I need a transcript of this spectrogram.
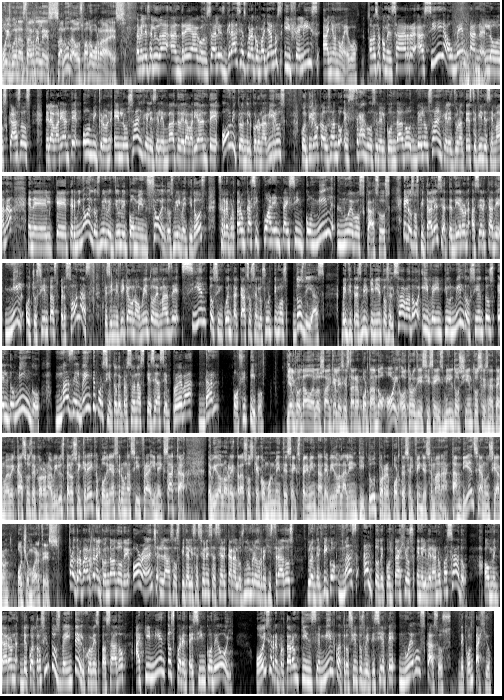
Muy buenas tardes, les saluda Osvaldo Borraes. También les saluda Andrea González. Gracias por acompañarnos y feliz año nuevo. Vamos a comenzar así. Aumentan los casos de la variante Omicron en Los Ángeles. El embate de la variante Omicron del coronavirus continuó causando estragos en el condado de Los Ángeles durante este fin de semana, en el que terminó el 2021 y comenzó el 2022. Se reportaron casi 45 mil nuevos casos. En los hospitales se atendieron a cerca de 1.800 personas, que significa un aumento de más de 150 casos en los últimos dos días. 23.500 el sábado y 21.200 el domingo. Más del 20% de personas que se hacen prueba dan positivo. Y el condado de Los Ángeles está reportando hoy otros 16.269 casos de coronavirus, pero se cree que podría ser una cifra inexacta debido a los retrasos que comúnmente se experimentan debido a la lentitud por reportes el fin de semana. También se anunciaron ocho muertes. Por otra parte, en el condado de Orange, las hospitalizaciones se acercan a los números registrados durante el pico más alto de contagios en el verano pasado. Aumentaron de 420 el jueves pasado a 545 de hoy. Hoy se reportaron 15.427 nuevos casos de contagio.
